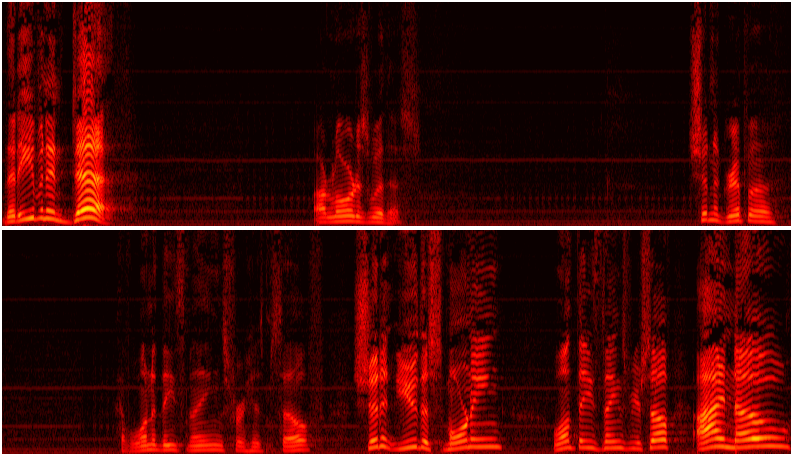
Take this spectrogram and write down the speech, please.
that even in death, our Lord is with us. Shouldn't Agrippa have wanted these things for himself? Shouldn't you this morning want these things for yourself? I know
